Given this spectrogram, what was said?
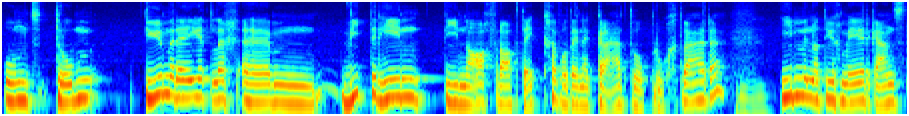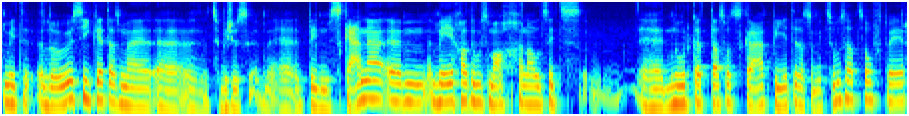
Und darum tun wir eigentlich ähm, weiterhin die Nachfrage decken von den Geräten, die gebraucht werden. Mhm. Immer natürlich mehr ergänzt mit Lösungen, dass man äh, zum Beispiel äh, beim Scannen ähm, mehr daraus machen kann, als jetzt äh, nur das, was das Gerät bietet, also mit Zusatzsoftware.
